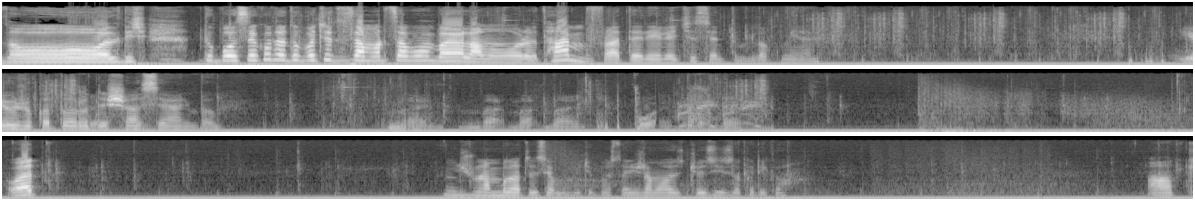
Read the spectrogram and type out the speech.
LOL, deci după o secundă după ce dezamorțat bomba aia l-am omorât. Hai, mă, frate, rele, ce se întâmplă cu mine? Eu jucătorul de 6 ani, bă. Nine, nine, nine, nine hit points, man. What? Nici nu l-am băgat în seamă cu tipul ăsta, nici n-am auzit ce-o zis-o, cărică. Ok.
